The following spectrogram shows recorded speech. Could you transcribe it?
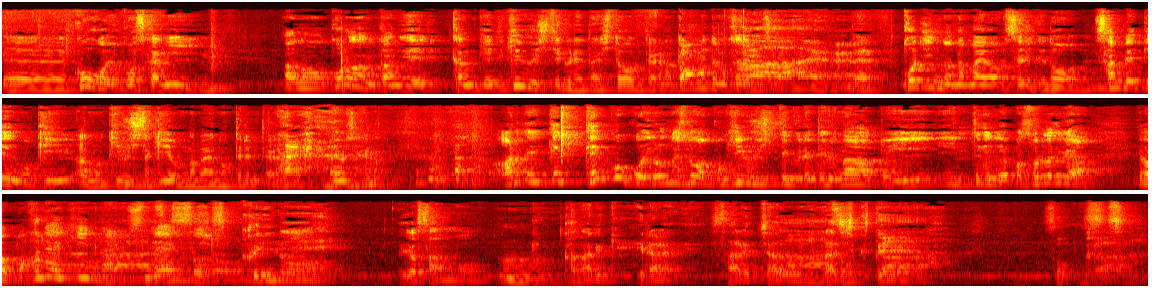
えー、広報横須賀に、あのコロナの関係関係で寄付してくれた人みたいなのがドーンって載ってたじゃないですか、はいはい。えー個人の名前は伏せるけど、300件を寄あの寄付した企業の名前が載ってるみたいな、はいありましたねあれでけ結構こういろんな人がこう寄付してくれてるなと言ったけどやっぱそれだけではやっぱ賄いきんないですね。そうです国の予算もうん。かなり減らされちゃうらしくて、そっか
